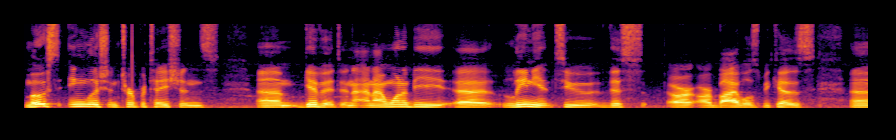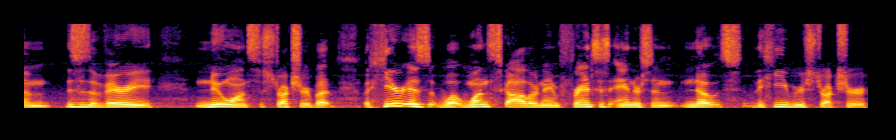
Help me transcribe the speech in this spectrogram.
most English interpretations um, give it. And, and I want to be uh, lenient to this, our, our Bibles, because um, this is a very nuanced structure. But, but here is what one scholar named Francis Andersen notes the Hebrew structure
